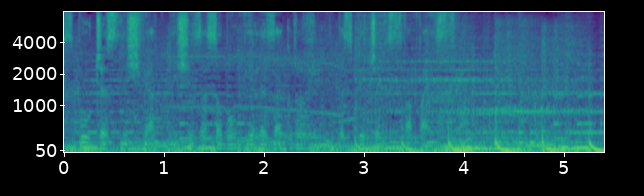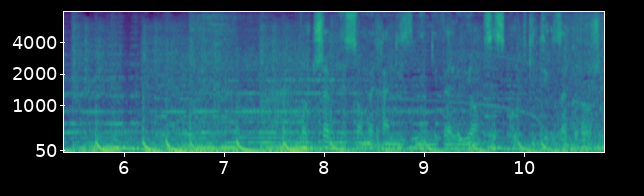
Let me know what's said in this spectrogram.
Współczesny świat niesie za sobą wiele zagrożeń bezpieczeństwa państwa. Potrzebne są mechanizmy niwelujące skutki tych zagrożeń.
